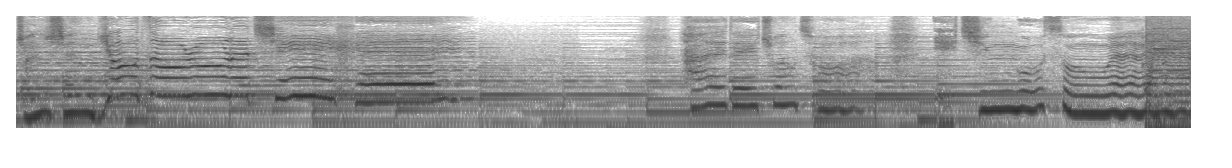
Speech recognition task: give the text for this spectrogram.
转身又走入了漆黑。还得装作已经无所谓。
